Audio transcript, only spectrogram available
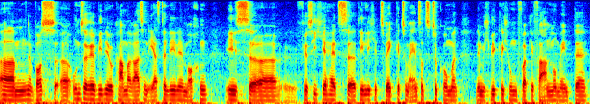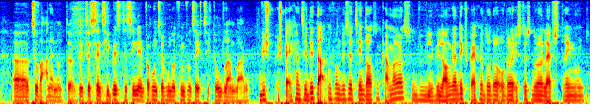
Ähm, was äh, unsere Videokameras in erster Linie machen, ist äh, für sicherheitsdienliche Zwecke zum Einsatz zu kommen, nämlich wirklich um vor Gefahrenmomente äh, zu warnen. Und äh, das Sensibelste sind einfach unsere 165 Tunnelanlagen. Wie speichern Sie die Daten von diesen 10.000 Kameras? Wie, wie lang werden die gespeichert oder, oder ist das nur Livestream? Und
